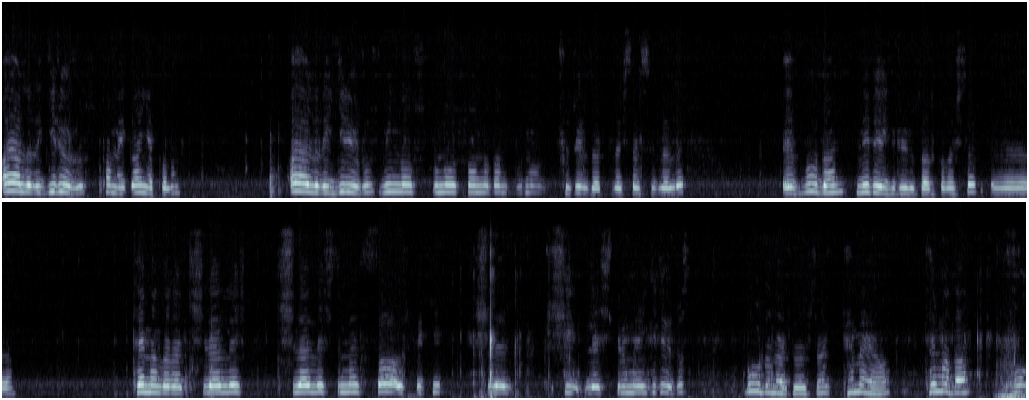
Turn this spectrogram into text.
Ayarlara giriyoruz. Tam ekran yapalım. Ayarlara giriyoruz. Windows bunu sonradan bunu çözeriz arkadaşlar sizlerle. E, buradan nereye giriyoruz arkadaşlar? Eee temalara kişilerle kişilerleştirme sağ üstteki kişiler kişileştirmeye gidiyoruz. Buradan arkadaşlar temaya temadan bu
